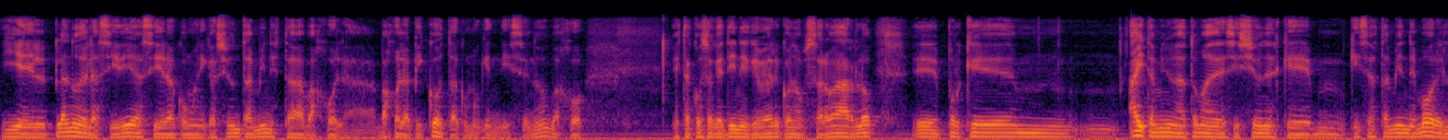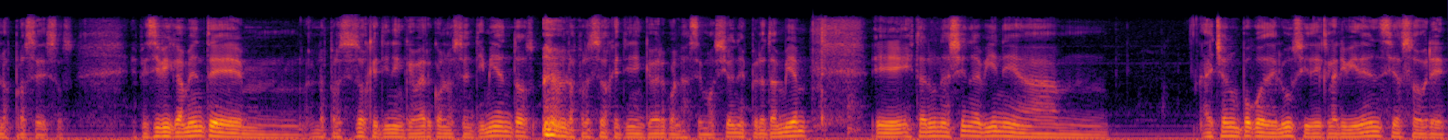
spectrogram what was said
y el plano de las ideas y de la comunicación también está bajo la, bajo la picota, como quien dice, ¿no? Bajo esta cosa que tiene que ver con observarlo, eh, porque mm, hay también una toma de decisiones que mm, quizás también demoren los procesos. Específicamente mm, los procesos que tienen que ver con los sentimientos, los procesos que tienen que ver con las emociones, pero también eh, esta luna llena viene a, mm, a echar un poco de luz y de clarividencia sobre,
